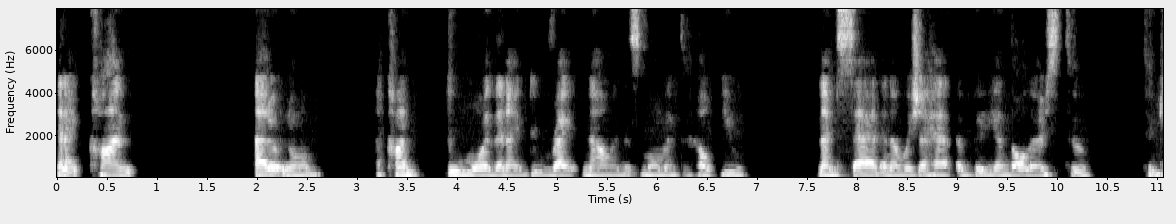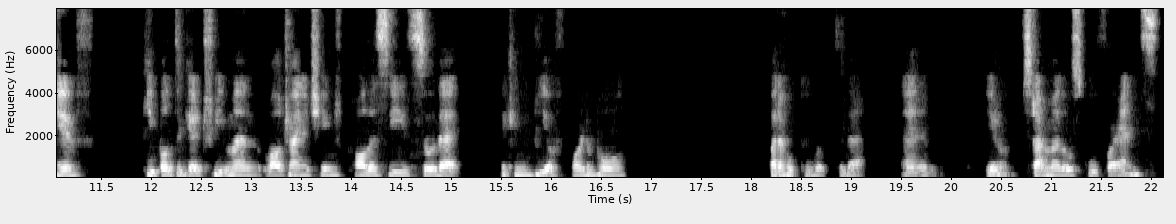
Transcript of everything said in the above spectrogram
And I can't, I don't know, I can't do more than I do right now in this moment to help you. And I'm sad and I wish I had a billion dollars to, to give people to get treatment while trying to change policies so that it can be affordable. But I hope to work to that and, you know, start my little school for ants.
